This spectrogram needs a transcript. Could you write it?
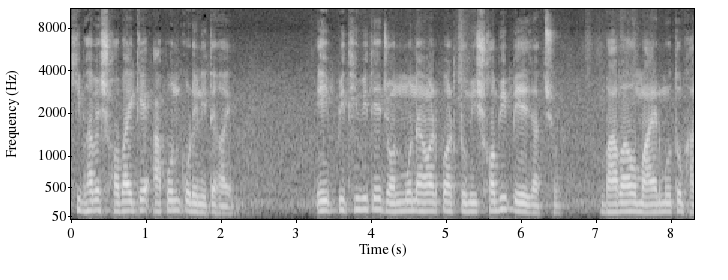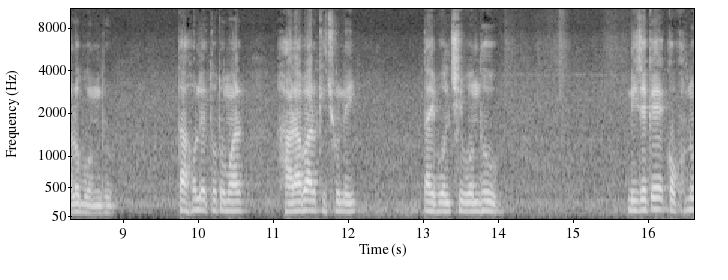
কীভাবে সবাইকে আপন করে নিতে হয়। এই পৃথিবীতে জন্ম নেওয়ার পর তুমি সবই পেয়ে যাচ্ছ, বাবা ও মায়ের মতো ভালো বন্ধু। তাহলে তো তোমার হারাবার কিছু নেই। তাই বলছি বন্ধু, নিজেকে কখনো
